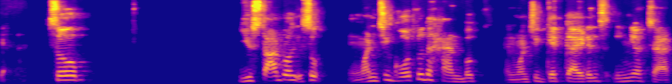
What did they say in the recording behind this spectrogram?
Yeah. So you start working. So once you go through the handbook and once you get guidance in your chat,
